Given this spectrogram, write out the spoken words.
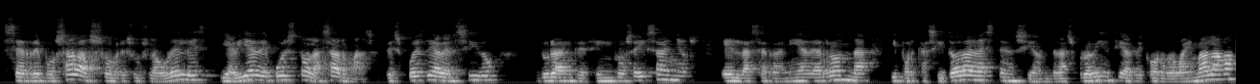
se reposaba sobre sus laureles y había depuesto las armas después de haber sido durante cinco o seis años en la serranía de Ronda y por casi toda la extensión de las provincias de Córdoba y Málaga,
